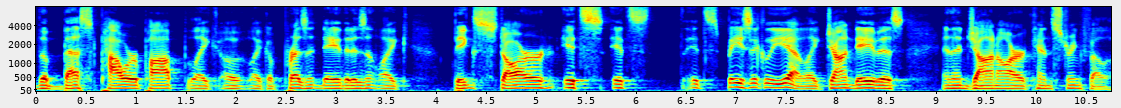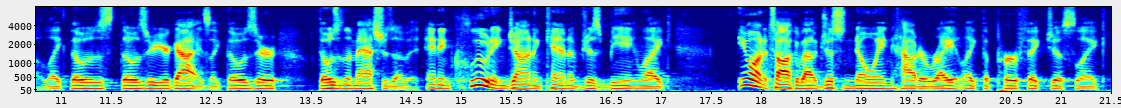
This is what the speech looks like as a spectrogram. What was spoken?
the best power pop like of like a present day that isn't like big star it's it's it's basically yeah, like John Davis and then Jon Auer Ken Stringfellow. Like those those are your guys. Like those are those are the masters of it. And including Jon and Ken of just being like you want to talk about just knowing how to write like the perfect just like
